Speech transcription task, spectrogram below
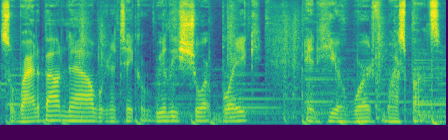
So, right about now, we're going to take a really short break and hear a word from our sponsor.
